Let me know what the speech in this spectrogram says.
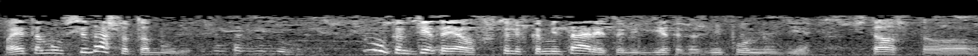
поэтому всегда что-то будет. Причем так задумались. Ну, как где-то я, то ли в комментарии, то ли где-то, даже не помню где, читал, что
